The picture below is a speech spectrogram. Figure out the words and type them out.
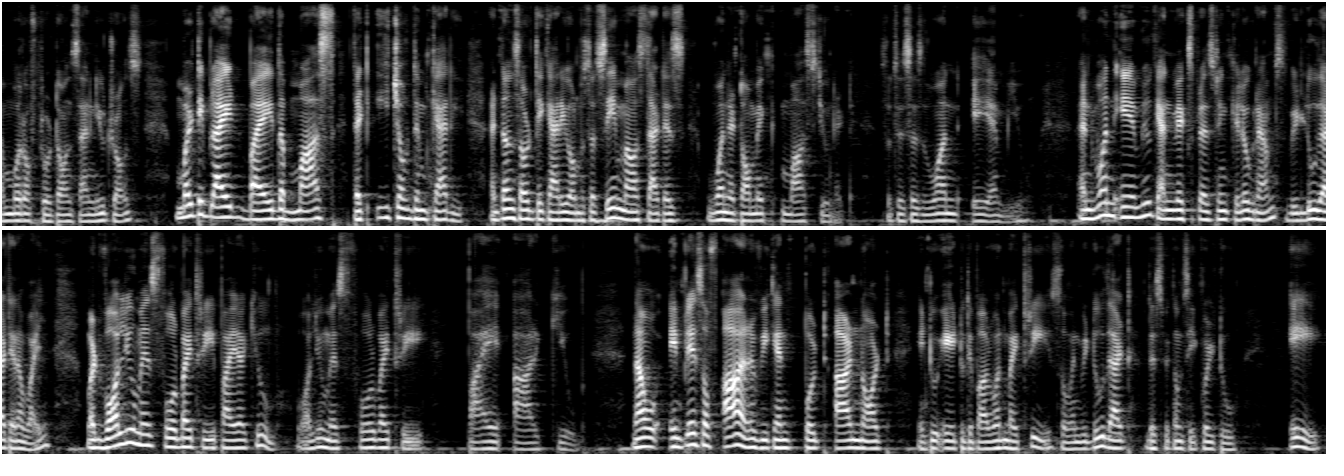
number of protons and neutrons multiplied by the mass that each of them carry. And turns out they carry almost the same mass that is one atomic mass unit. So this is 1 amu and 1 AMU can be expressed in kilograms. We'll do that in a while. But volume is 4 by 3 pi r cube. Volume is 4 by 3 pi r cube. Now in place of r, we can put r naught into a to the power 1 by 3. So when we do that, this becomes equal to a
